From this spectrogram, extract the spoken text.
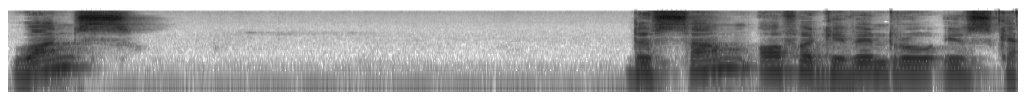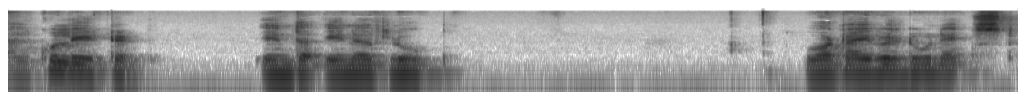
Once the sum of a given row is calculated in the inner loop, what I will do next?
